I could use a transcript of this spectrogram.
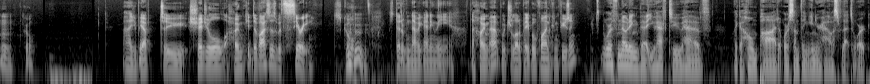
Hmm, cool. Uh, you'll be able to schedule HomeKit devices with Siri. It's cool. Mhm. Instead of navigating the the Home app, which a lot of people find confusing. Worth noting that you have to have like a HomePod or something in your house for that to work.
